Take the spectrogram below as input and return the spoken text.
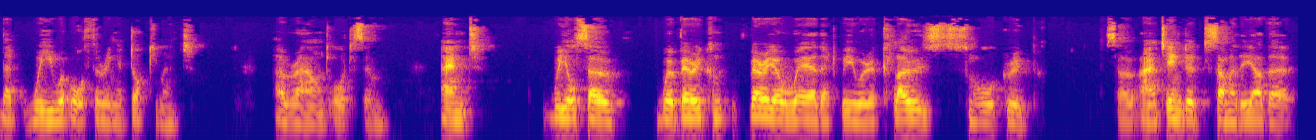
that we were authoring a document around autism. And we also were very, very aware that we were a closed small group so I attended some of the other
